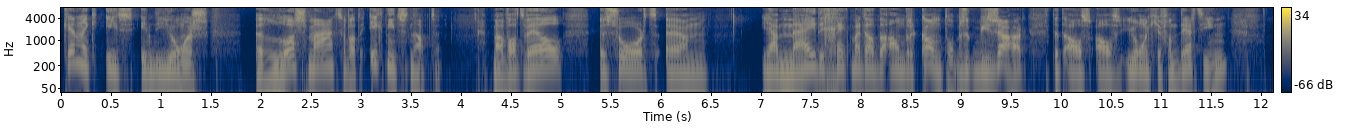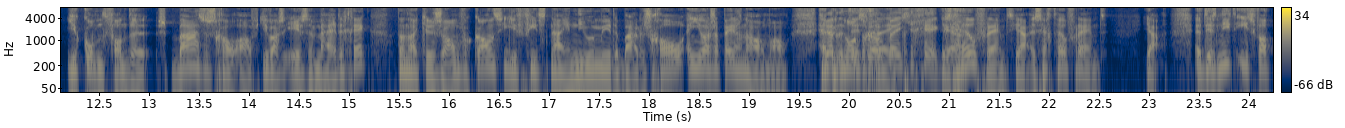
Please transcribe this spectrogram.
kennelijk iets in die jongens uh, losmaakte... wat ik niet snapte. Maar wat wel een soort... Um, ja, meidengek, maar dan de andere kant op. Het is ook bizar dat als, als jongetje van 13 je komt van de basisschool af. Je was eerst een meidengek. Dan had je een zomervakantie. Je fietst naar je nieuwe middelbare school. En je was opeens een homo. Heb ja, ik dat nooit is begrepen. wel een beetje gek. is ja. heel vreemd. Ja, is echt heel vreemd. Ja, het is niet iets wat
